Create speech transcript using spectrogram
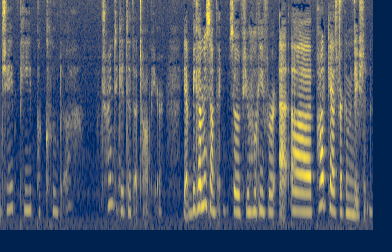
JP Pokluda. Trying to get to the top here. Yeah, Becoming Something. So if you're looking for a, a podcast recommendation,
